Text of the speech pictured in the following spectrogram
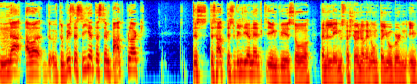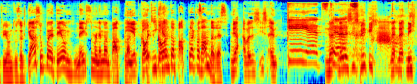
Na, aber du, du bist ja sicher, dass den Buttplug, das, das hat, das will dir nicht irgendwie so deine Lebensverschönerin unterjubeln irgendwie und du sagst, ja, super Idee und nächstes Mal nehmen wir einen Buttplug. Ich hab Gott- ich Gott- kenne unter Buttplug was anderes. Ja, aber das ist ein, Geh jetzt! Nein, nein, das ist wirklich nein, nein, nicht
